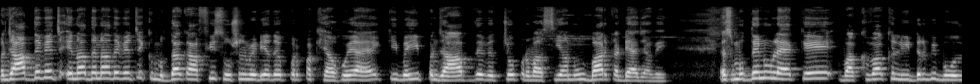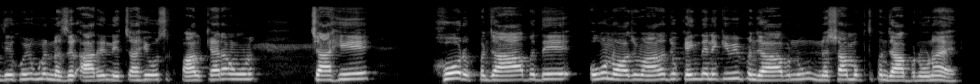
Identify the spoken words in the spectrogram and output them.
ਪੰਜਾਬ ਦੇ ਵਿੱਚ ਇਹਨਾਂ ਦਿਨਾਂ ਦੇ ਵਿੱਚ ਇੱਕ ਮੁੱਦਾ ਕਾਫੀ ਸੋਸ਼ਲ ਮੀਡੀਆ ਦੇ ਉੱਪਰ ਭਖਿਆ ਹੋਇਆ ਹੈ ਕਿ ਬਈ ਪੰਜਾਬ ਦੇ ਵਿੱਚੋਂ ਪ੍ਰਵਾਸੀਆਂ ਨੂੰ ਬਾਹਰ ਕੱਢਿਆ ਜਾਵੇ। ਇਸ ਮੁੱਦੇ ਨੂੰ ਲੈ ਕੇ ਵੱਖ-ਵੱਖ ਲੀਡਰ ਵੀ ਬੋਲਦੇ ਹੋਏ ਹੁਣ ਨਜ਼ਰ ਆ ਰਹੇ ਨੇ, ਚਾਹੇ ਉਹ ਸੁਖਪਾਲ ਖਹਿਰਾ ਹੋਣ, ਚਾਹੇ ਹੋਰ ਪੰਜਾਬ ਦੇ ਉਹ ਨੌਜਵਾਨ ਜੋ ਕਹਿੰਦੇ ਨੇ ਕਿ ਵੀ ਪੰਜਾਬ ਨੂੰ ਨਸ਼ਾ ਮੁਕਤ ਪੰਜਾਬ ਬਣਾਉਣਾ ਹੈ।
